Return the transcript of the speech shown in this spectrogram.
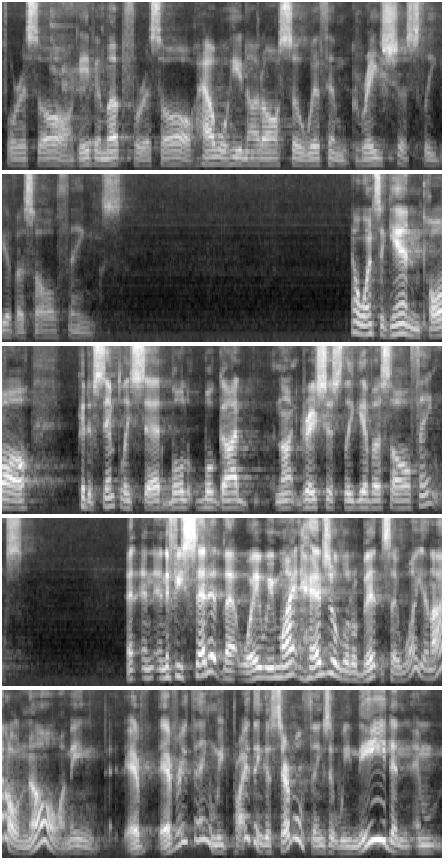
for us all, gave him up for us all, how will he not also with him graciously give us all things? Now, once again, Paul could have simply said, Will, will God not graciously give us all things? And, and, and, if he said it that way, we might hedge a little bit and say, well, you know, I don't know. I mean, ev- everything. We probably think of several things that we need, and, and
